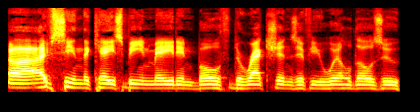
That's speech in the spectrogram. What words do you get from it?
Uh, I've seen the case being made in both directions, if you will. Those who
